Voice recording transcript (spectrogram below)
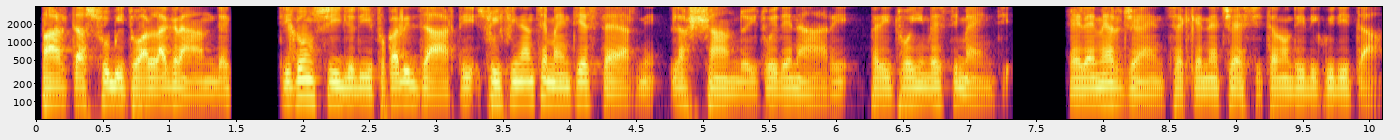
parta subito alla grande, ti consiglio di focalizzarti sui finanziamenti esterni, lasciando i tuoi denari per i tuoi investimenti e le emergenze che necessitano di liquidità.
